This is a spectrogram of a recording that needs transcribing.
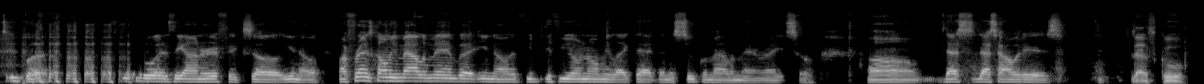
Super. was the honorific. So you know, my friends call me Malaman, but you know, if you if you don't know me like that, then it's Super Malaman, right? So um, that's that's how it is. That's cool.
